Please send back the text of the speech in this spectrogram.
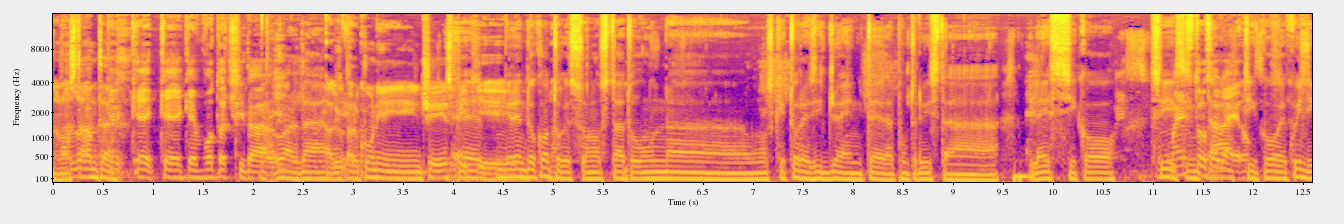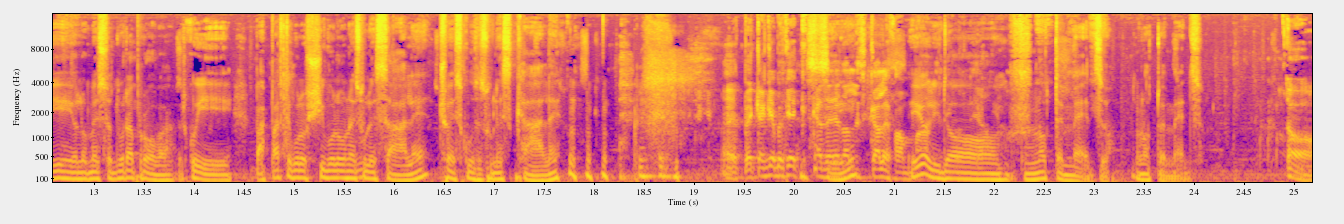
Nonostante Allora, che, che- che- che voto ci dai? Guarda, al- alcuni Eh, incispichi... mi rendo conto che sono stato un, uh, uno scrittore esigente dal punto di vista lessico, sì, sintattico e quindi l'ho messo a dura prova. Per cui, a parte quello scivolone sulle sale, cioè scusa, sulle scale, Eh, perché anche perché cadere sì, dalle scale fa male. io gli do un 8 e mezzo. Un 8 e mezzo. Oh,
